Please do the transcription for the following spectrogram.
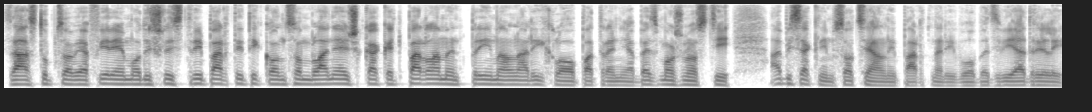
Zástupcovia firiem odišli z tripartity koncom Blanejška, keď parlament príjmal na rýchlo opatrenia bez možnosti, aby sa k ním sociálni partnery vôbec vyjadrili.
